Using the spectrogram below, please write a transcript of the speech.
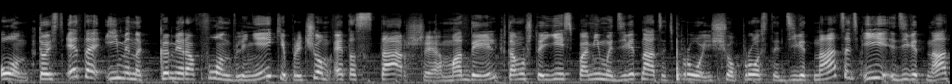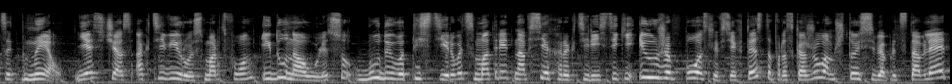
on, то есть это именно камера микрофон в линейке, причем это старшая модель, потому что есть помимо 19 Pro еще просто 19 и 19 Neo. Я сейчас активирую смартфон, иду на улицу, буду его тестировать, смотреть на все характеристики и уже после всех тестов расскажу вам, что из себя представляет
